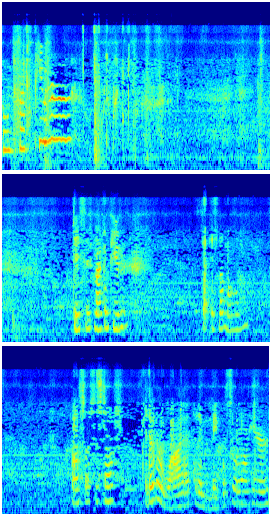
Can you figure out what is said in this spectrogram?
going to my computer. This is my computer. That is my mom. All sorts of stuff. I don't know why I put a maple sword on here.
